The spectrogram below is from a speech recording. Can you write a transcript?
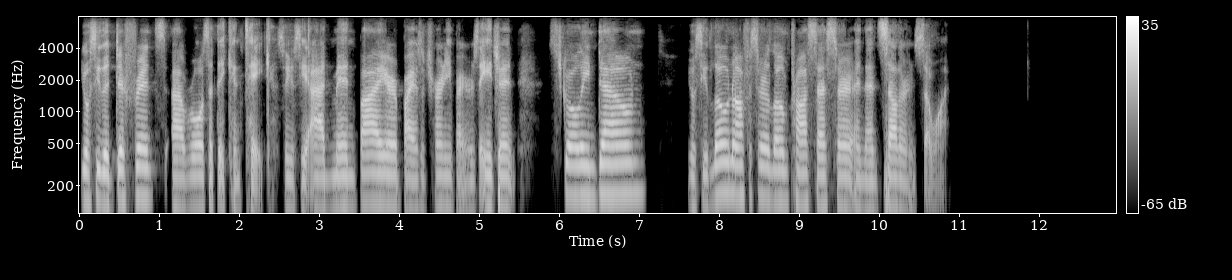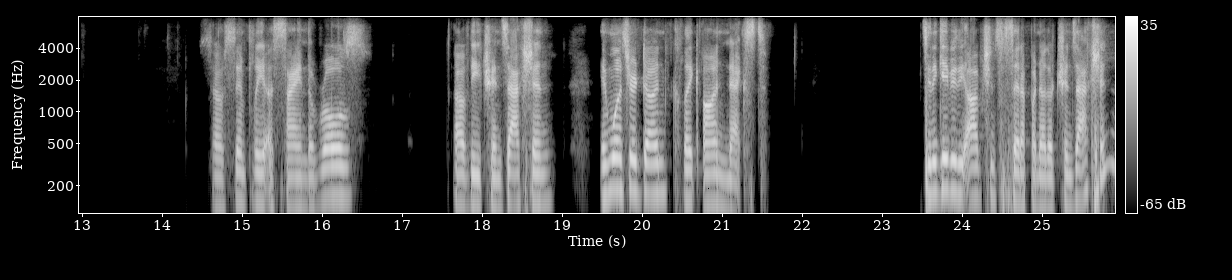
you'll see the different uh, roles that they can take. So you'll see admin, buyer, buyer's attorney, buyer's agent. Scrolling down, you'll see loan officer, loan processor, and then seller, and so on. So simply assign the roles of the transaction and once you're done, click on Next. It's going to give you the options to set up another transaction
